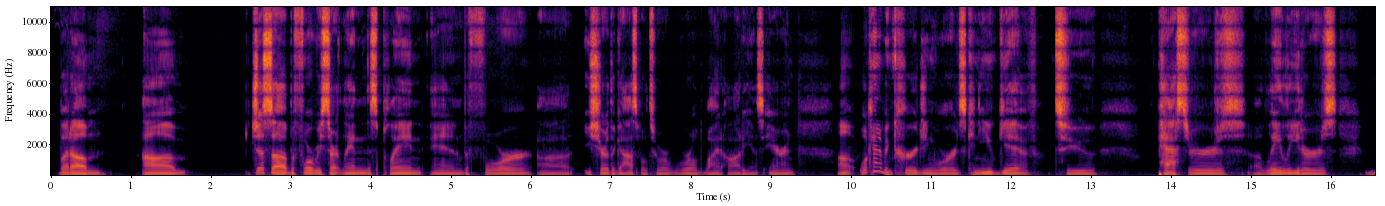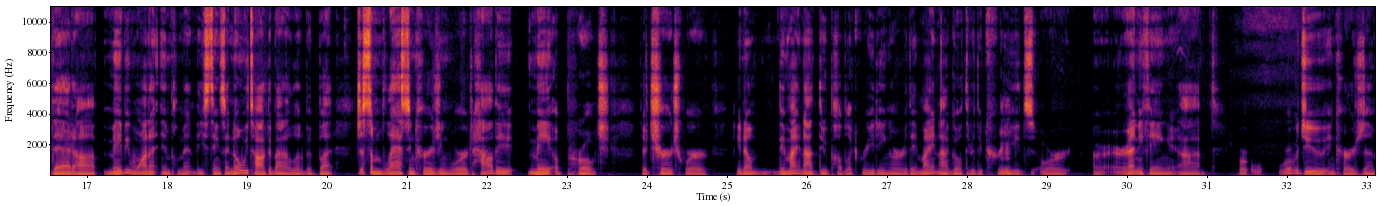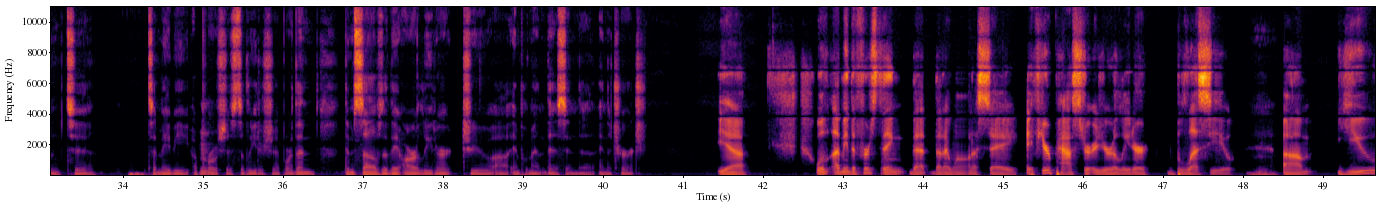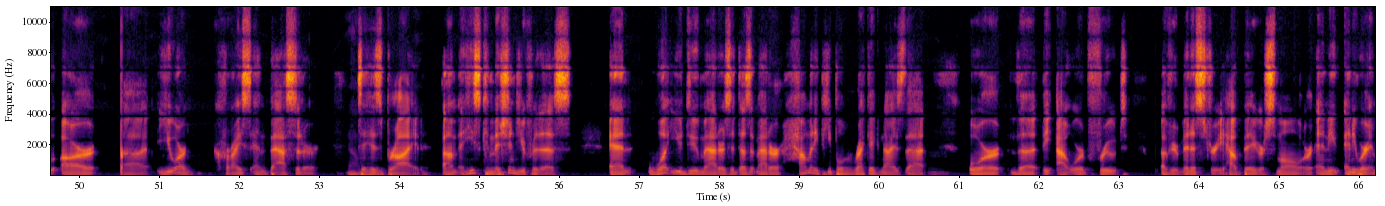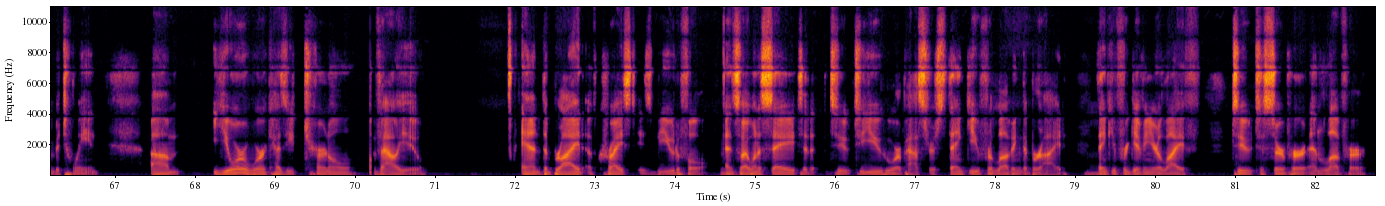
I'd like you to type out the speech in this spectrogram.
But um um just uh before we start landing this plane and before uh you share the gospel to our worldwide audience, Aaron, uh what kind of encouraging words can you give to pastors, uh, lay leaders, that mm-hmm. uh, maybe want to implement these things. I know we talked about it a little bit, but just some last encouraging word how they may approach the church where you know they might not do public reading or they might not go through the mm-hmm. creeds mm-hmm. or, or, or anything. Where, where would you encourage them to to maybe mm. approach mm-hmm. this to leadership or then themselves that they are a leader to uh, implement this in the in the church? Yeah, well, I mean, the first thing that that I want to say, if you're a pastor or you're a leader, bless you. Mm-hmm. Um, you are uh, you are Christ's ambassador yeah. to His bride, um, and He's commissioned you for this. And what you do matters. It doesn't matter how many people recognize that, mm. Or the the outward fruit of your ministry, how big or small, or any anywhere in between. Um, your work has eternal value and the bride of Christ is beautiful. And so I want to say to the, to to you who are pastors, thank you for loving the bride. Mm-hmm. Thank you for giving your life to to serve her and love her.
